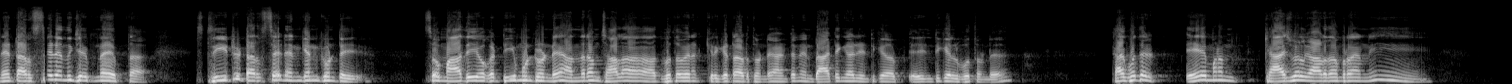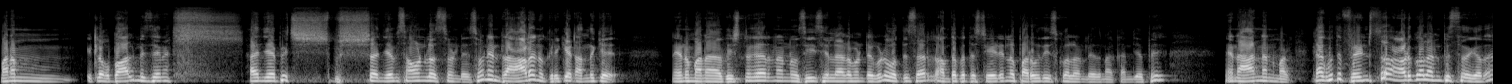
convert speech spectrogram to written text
నేను టర్ఫ్ సైడ్ ఎందుకు చెప్పినా చెప్తా. స్ట్రీట్ టర్ఫ్ సైడ్ వెనకెనుకుంటాయి సో మాది ఒక టీం ఉంటుండే అందరం చాలా అద్భుతమైన క్రికెట్ ఆడుతుండే. అంటే నేను బ్యాటింగ్ ఆడి ఇంటికి ఇంటికి వెళ్ళిపోతుండే. కాకపోతే ఏ మనం క్యాజువల్గా ఆడదాంరా అని మనం ఇట్లా ఒక బాల్ మిస్ అయినా అని చెప్పి బుష్ అని చెప్పి సౌండ్లు వస్తుండే. సో నేను ఆడను క్రికెట్ అందుకే. నేను మన విష్ణు గారు నన్ను సీసీలు ఆడమంటే కూడా వద్దు సార్ అంత పెద్ద స్టేడియంలో పరువు తీసుకోవాలని లేదు నాకు అని చెప్పి నేను ఆడను అనమాట కాకపోతే ఫ్రెండ్స్తో ఆడుకోవాలనిపిస్తుంది కదా.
